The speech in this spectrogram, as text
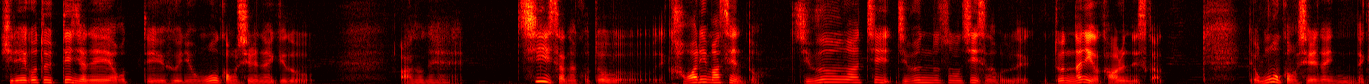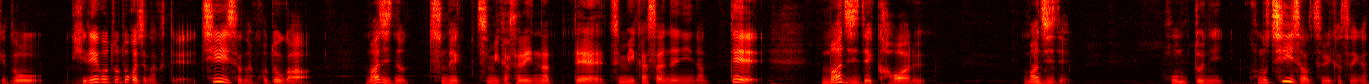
綺麗事言ってんじゃねえよっていうふうに思うかもしれないけどあのね小さなことで変わりませんと。自分はち自分のその小さなことでど何が変わるんですか？って思うかもしれないんだけど綺麗事とかじゃなくて小さなことがマジの積め積み重ねになって積み重ねになってマジで変わる。マジで。本当に。この小さな積み重ねが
